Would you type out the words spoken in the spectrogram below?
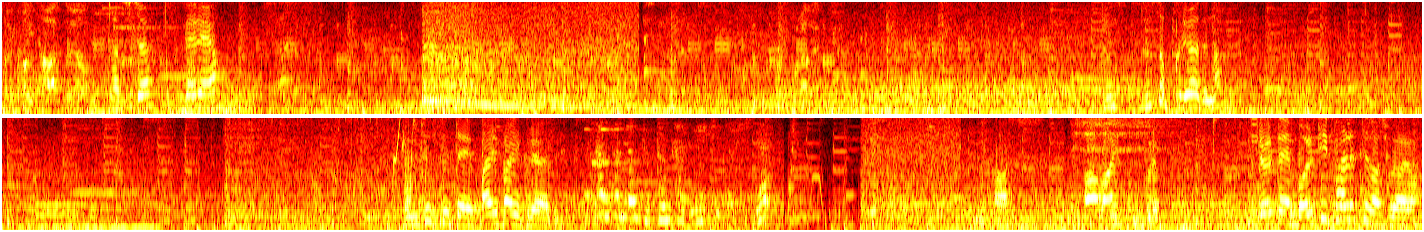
저희 거의 다 왔어요. 아 진짜요? 내려요? 돌아갈 거예요. 눈, 눈썹 그려야 되나? 멈췄을 때 빨리빨리 그려야 돼. 청소년 교통카드를 이용하시면 아, 됐어. 아, 망했어. 못 그려. 이럴 땐 멀티 팔레트가 좋아요.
